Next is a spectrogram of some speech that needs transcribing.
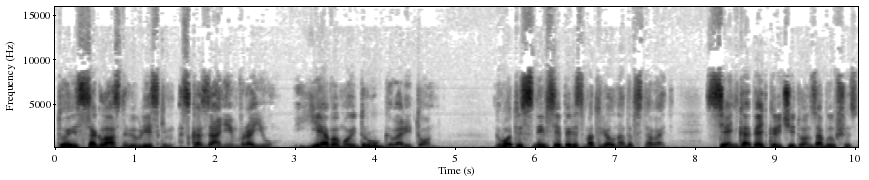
то есть согласно библейским сказаниям в раю. «Ева, мой друг», — говорит он, ну вот и сны все пересмотрел, надо вставать. «Сенька!» — опять кричит он, забывшись,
